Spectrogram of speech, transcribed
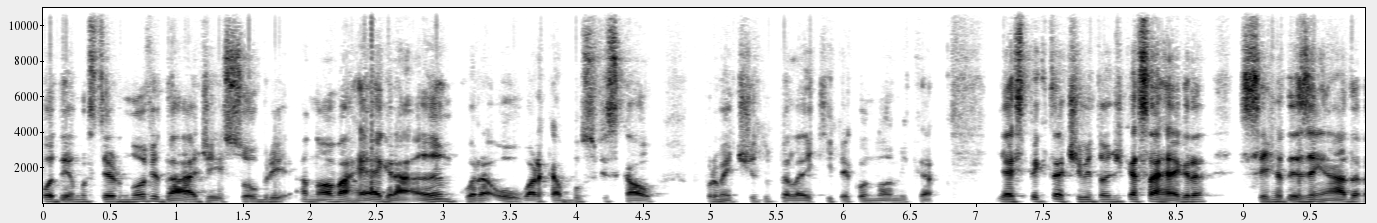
podemos ter novidade aí sobre a nova regra, a âncora ou o arcabouço fiscal prometido pela equipe econômica. E a expectativa, então, de que essa regra seja desenhada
